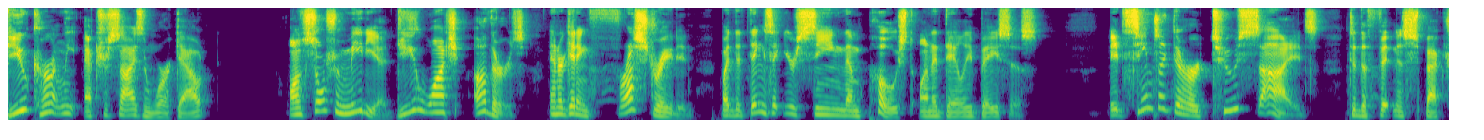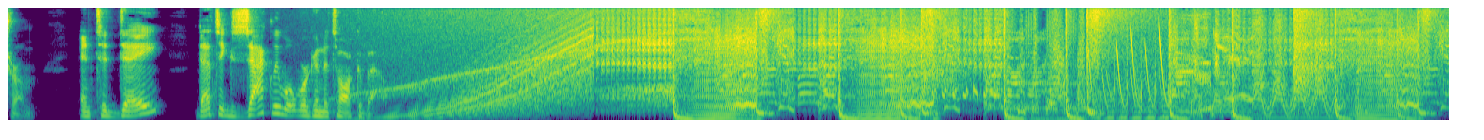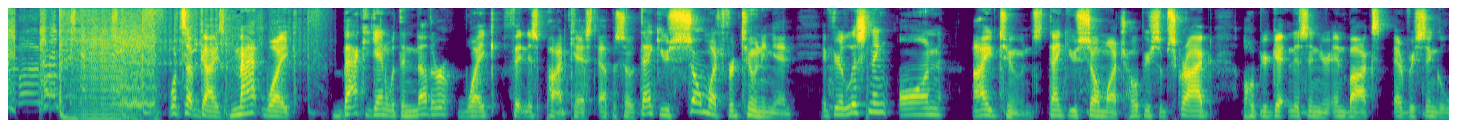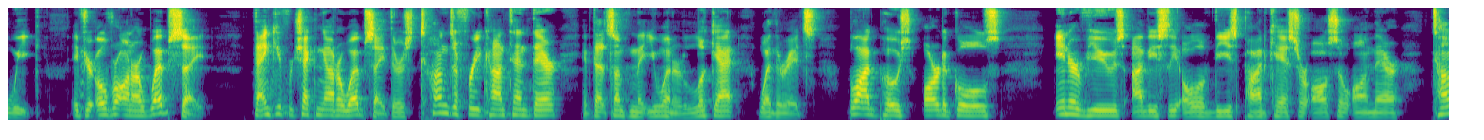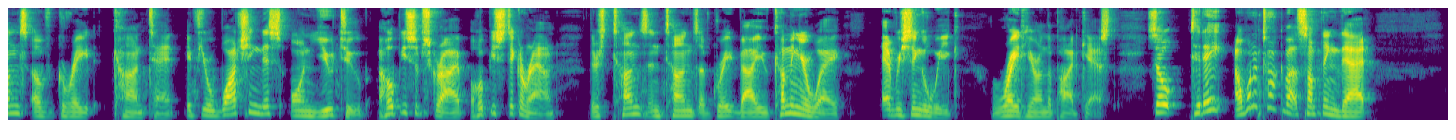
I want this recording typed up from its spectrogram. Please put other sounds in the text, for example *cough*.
Do you currently exercise and work out? On social media, do you watch others and are getting frustrated by the things that you're seeing them post on a daily basis? It seems like there are two sides to the fitness spectrum, and today, that's exactly what we're going to talk about. What's up, guys? Matt Weik back again with another Weik Fitness Podcast episode. Thank you so much for tuning in. If you're listening on iTunes, thank you so much. I hope you're subscribed. I hope you're getting this in your inbox every single week. If you're over on our website, thank you for checking out our website. There's tons of free content there. If that's something that you want to look at, whether it's blog posts, articles, interviews, obviously, all of these podcasts are also on there tons of great content. If you're watching this on YouTube, I hope you subscribe. I hope you stick around. There's tons and tons of great value coming your way every single week right here on the podcast. So today, I want to talk about something that,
